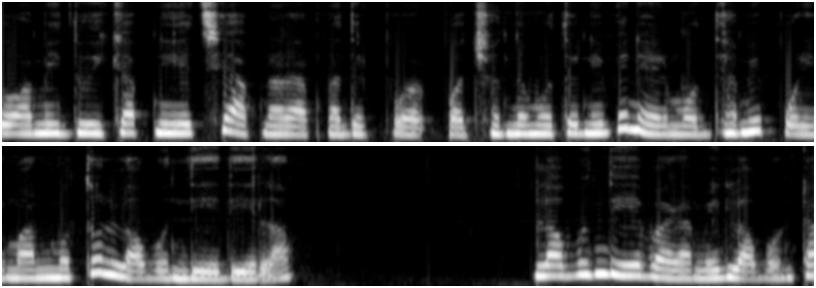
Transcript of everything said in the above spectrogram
তো আমি দুই কাপ নিয়েছি, আপনারা আপনাদের পছন্দ মতো নেবেন। এর মধ্যে আমি পরিমাণ মতো লবণ দিয়ে দিলাম। লবণ দিয়ে এবার আমি লবণটা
